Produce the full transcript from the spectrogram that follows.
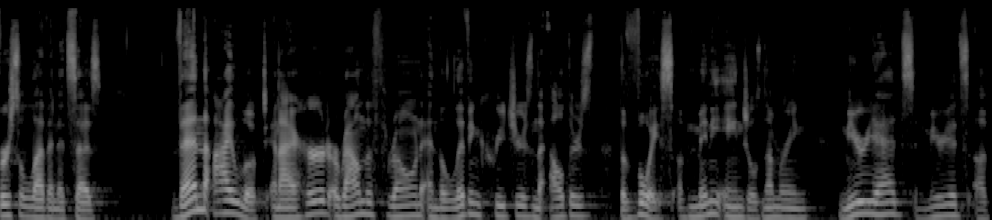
verse 11, it says, Then I looked, and I heard around the throne and the living creatures and the elders the voice of many angels, numbering myriads and myriads of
